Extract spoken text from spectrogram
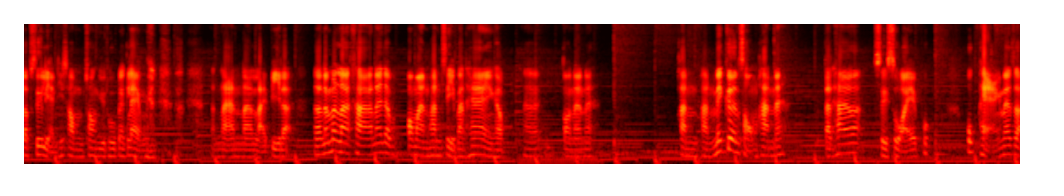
รับซื้อเหรียญที่ทำช่อง YouTube แรกๆเหมือนกันนานนานหลายปีละตอนนั้นมันราคาน่าจะประมาณพันสี่พันห้าเองครับตอนนั้นนะพันพันไม่เกินสองพันนะ แต่ถ้าสวยๆพวกพวกแผงน่าจะ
